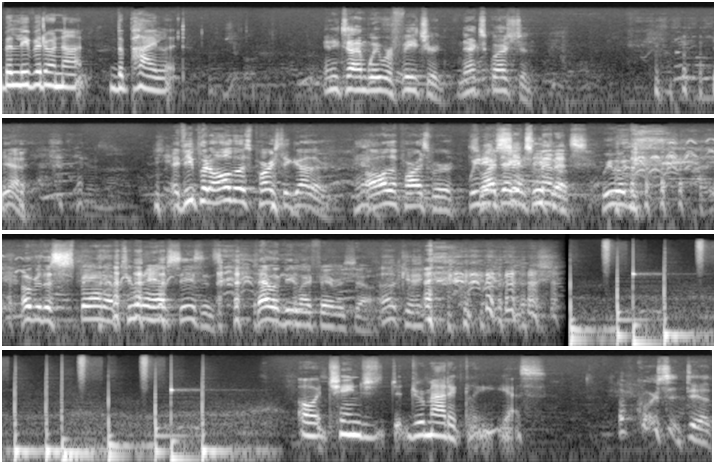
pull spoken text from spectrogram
believe it or not, the pilot. Anytime we were featured. Next question. Yeah. If you put all those parts together, all the parts were We'd and six minutes. We would, over the span of two and a half seasons, that would be my favorite show. Okay. Oh, it changed dramatically, yes. Of course it did.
